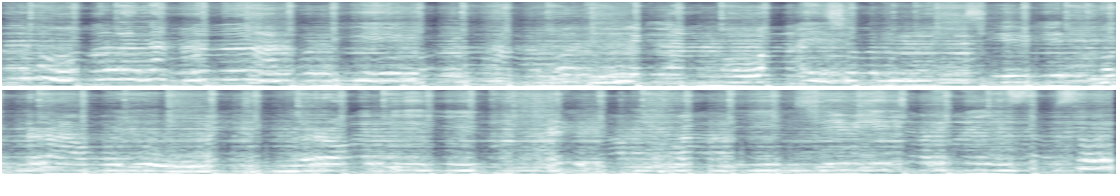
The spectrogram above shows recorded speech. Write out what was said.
ไว้หมดแล้วนะคนดีคนร้ายพอถึงเวลาก็วายชน ชีวิตคนเราอยู่ไม่ถึงร้อยปีรีบทำความดีชีวิตจะไม่สับสน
